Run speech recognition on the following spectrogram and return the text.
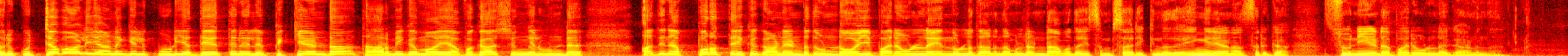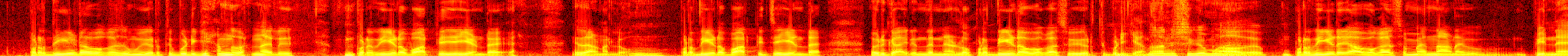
ഒരു കുറ്റവാളിയാണെങ്കിൽ കൂടി അദ്ദേഹത്തിന് ലഭിക്കേണ്ട ധാർമ്മികമായ അവകാശങ്ങളുണ്ട്. അതിനപ്പുറത്തേക്ക് കാണേണ്ടതുണ്ടോ ഈ പരോളിനെ എന്നുള്ളതാണ് നമ്മൾ രണ്ടാമതായി സംസാരിക്കുന്നത്. എങ്ങനെയാണ് അസർക്ക സുനിയുടെ പരോളിനെ കാണുന്നത്? പ്രതിയുടെ അവകാശം ഉയർത്തിപ്പിടിക്കുക എന്ന് പറഞ്ഞാൽ പ്രതിയുടെ പാർട്ടി ചെയ്യേണ്ട ഇതാണല്ലോ. പ്രതിയുടെ പാർട്ടി ചെയ്യേണ്ട ഒരു കാര്യം തന്നെയാണല്ലോ. പ്രതിയുടെ അവകാശം ഉയർത്തിപ്പിടിക്കുക. മാനുഷികമായ അതെ പ്രതിയുടെ അവകാശം എന്നാണ് പിന്നെ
